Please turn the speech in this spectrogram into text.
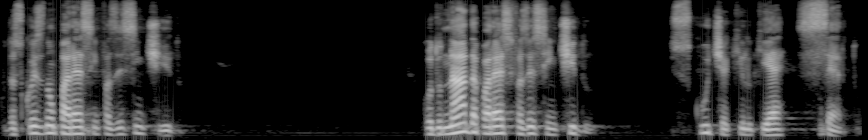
Quando as coisas não parecem fazer sentido. Quando nada parece fazer sentido, escute aquilo que é certo.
